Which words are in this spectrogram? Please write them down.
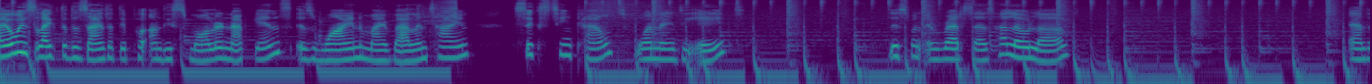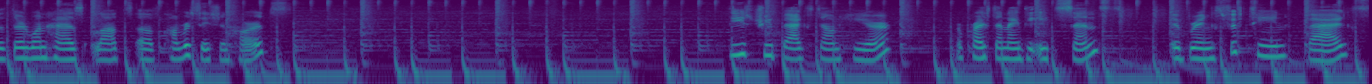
I always like the designs that they put on these smaller napkins is Wine My Valentine 16 count 198 this one in red says hello love. And the third one has lots of conversation hearts. These treat bags down here are priced at 98 cents. It brings 15 bags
